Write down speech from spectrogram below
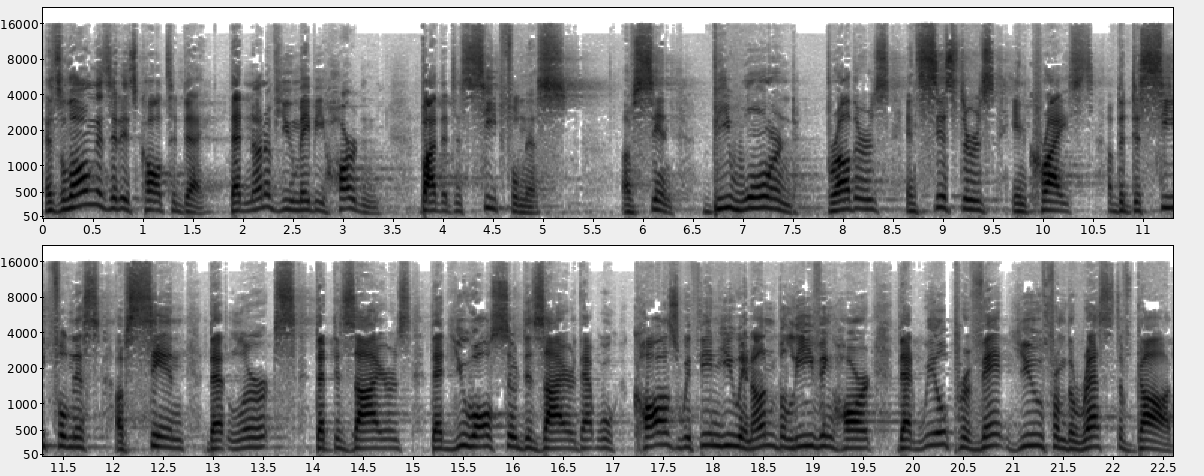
as long as it is called today, that none of you may be hardened by the deceitfulness of sin. Be warned, brothers and sisters in Christ, of the deceitfulness of sin that lurks, that desires, that you also desire, that will cause within you an unbelieving heart that will prevent you from the rest of God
